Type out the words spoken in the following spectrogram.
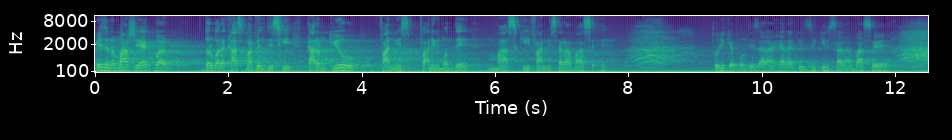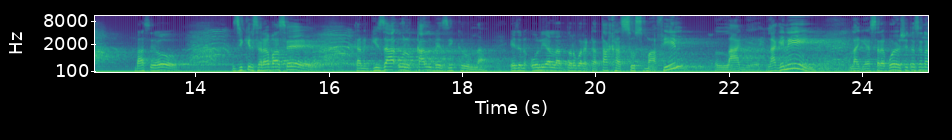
এই জন্য মাসে একবার দরবারে খাস মাহফিল দিছি। কারণ কেউ পানি পানির মধ্যে মাছ কি পানি ছাড়া বাসে? তরিকাপন্থী যারা, হেরা কি জিকির ছাড়া বাসে? বাসে ও? জিকির ছাড়া আছে কারণ গিজা উল কালবে জিকরুল্লাহ। এই জন্য অলি আল্লাহর দরবার একটা তাখা সুস মাহফিল লাগে। লাগেনি? লাগে। এছাড়া বয়স হইতেছে না।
